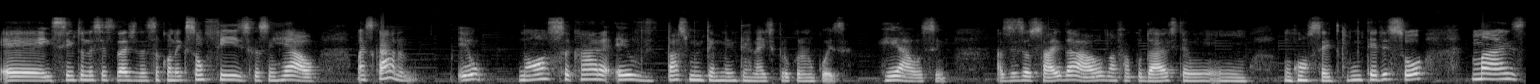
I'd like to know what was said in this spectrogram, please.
É, e sinto necessidade dessa conexão física, assim, real. Mas, cara, eu nossa, cara, eu passo muito tempo na internet procurando coisa real, assim. Às vezes eu saio da aula na faculdade, tem um, um, conceito que me interessou, mas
